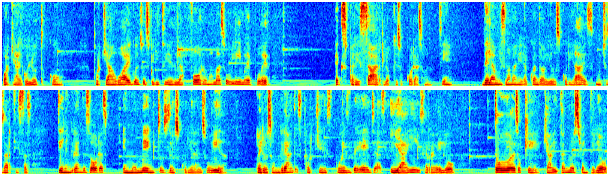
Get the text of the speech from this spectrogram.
porque algo lo tocó, porque hago algo en su espíritu y es la forma más sublime de poder expresar lo que su corazón tiene. De la misma manera cuando ha habido oscuridades, muchos artistas tienen grandes obras en momentos de oscuridad en su vida, pero son grandes porque después de ellas y ahí se reveló todo eso que, habita en nuestro interior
